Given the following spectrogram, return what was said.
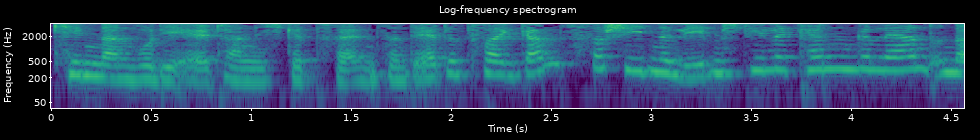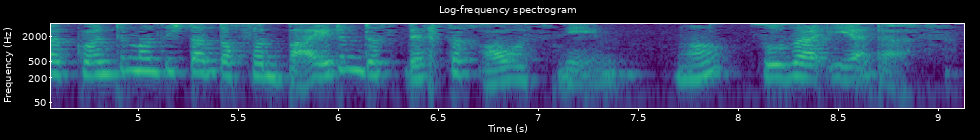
Kindern, wo die Eltern nicht getrennt sind. Er hätte zwei ganz verschiedene Lebensstile kennengelernt und da konnte man sich dann doch von beidem das Beste rausnehmen. Ne? So sah er das.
